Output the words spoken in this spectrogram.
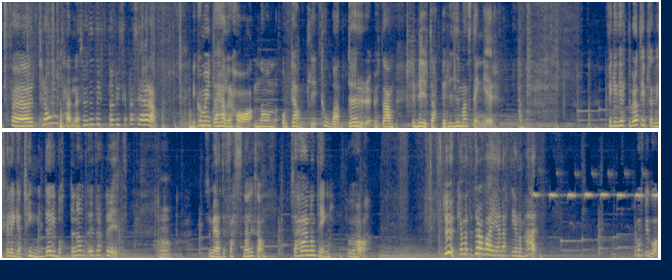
för trångt heller så jag vet inte riktigt var vi ska placera den. Vi kommer ju inte heller ha någon ordentlig toadörr utan det blir ju ett draperi man stänger. Fick ett jättebra tips att vi ska lägga tyngder i botten av draperiet Ja. som gör att det fastnar liksom. Så här någonting får vi ha. Du, kan man inte dra vajern rätt igenom här? Det måste ju gå.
